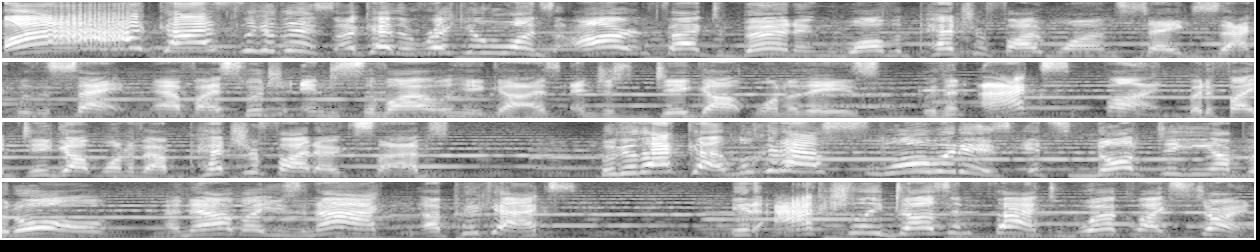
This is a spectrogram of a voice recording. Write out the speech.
Ah, guys, look at this. Okay, the regular ones are in fact burning while the petrified ones stay exactly the same. Now, if I switch into survival here, guys, and just dig up one of these with an axe, fine. But if I dig up one of our petrified oak slabs, look at that guy. Look at how slow it is. It's not digging up at all. And now if I use an axe, a pickaxe, it actually does in fact work like stone.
